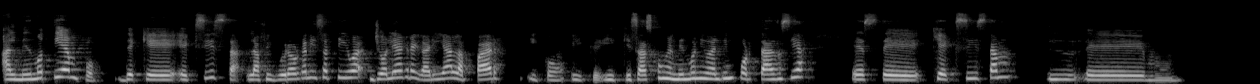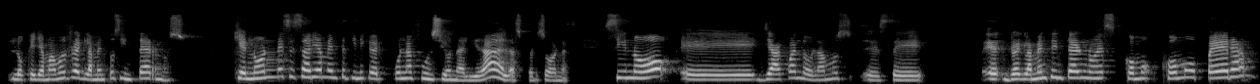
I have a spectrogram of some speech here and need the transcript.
al mismo tiempo de que exista la figura organizativa, yo le agregaría a la par y, con, y, quizás con el mismo nivel de importancia, este, que existan eh, lo que llamamos reglamentos internos, que no necesariamente tiene que ver con la funcionalidad de las personas, sino eh, ya cuando hablamos, este, el reglamento interno es cómo, cómo opera,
